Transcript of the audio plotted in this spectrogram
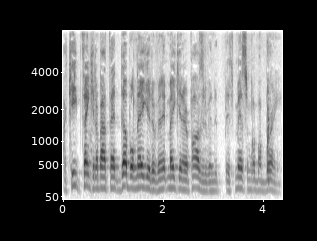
I keep thinking about that double negative and it making it a positive, and it's messing with my brain.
